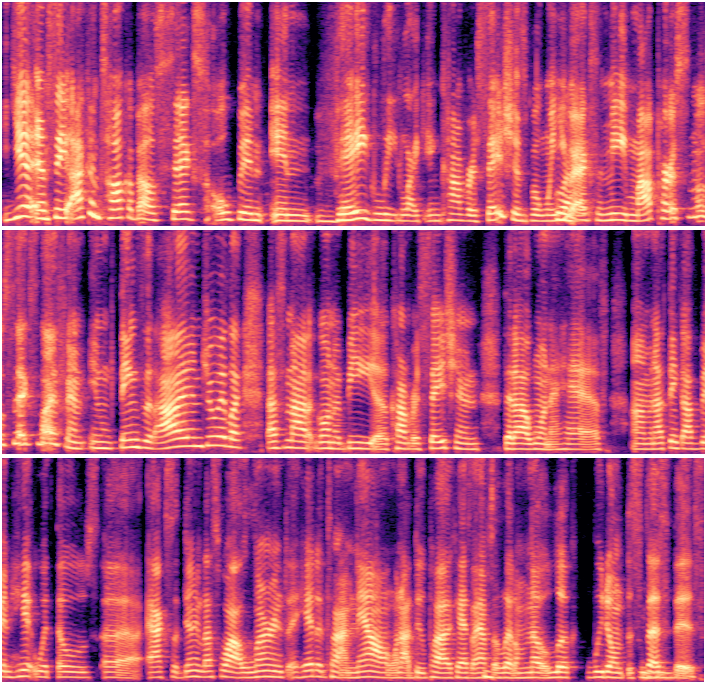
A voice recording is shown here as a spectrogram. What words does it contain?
Yeah, and see, I can talk about sex open and vaguely, like in conversations, but when right. you ask me my personal sex life and, and things that I enjoy, like that's not going to be a conversation that I want to have. Um, and I think I've been hit with those uh, accidentally. That's why I learned ahead of time. Now, when I do podcasts, I have to let them know, look, we don't discuss mm-hmm. this.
